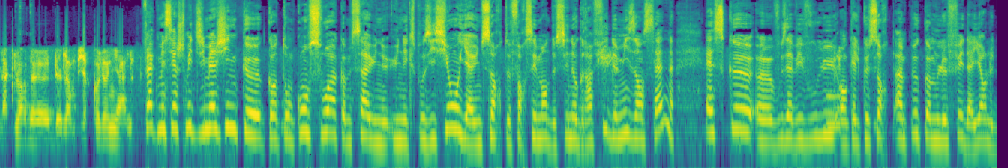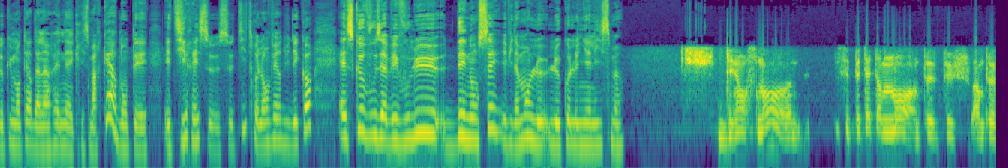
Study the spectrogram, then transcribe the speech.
la gloire de, de l'empire colonial. Flack Messerschmitt, j'imagine que quand on conçoit comme ça une, une exposition, il y a une sorte forcément de scénographie, de mise en scène. Est-ce que euh, vous avez voulu, en quelque sorte, un peu comme le fait d'ailleurs le documentaire d'Alain René et Chris Marker, dont est, tiré ce, titre, L'envers du décor, est-ce que vous avez voulu dénoncer, évidemment, le, colonialisme? Dénoncement, euh, c'est peut-être un mot un peu, un peu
